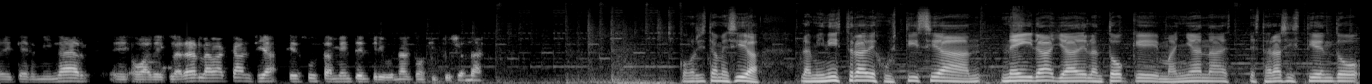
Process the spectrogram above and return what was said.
determinar eh, o a declarar la vacancia es justamente el Tribunal Constitucional. Congresista Mesía, la ministra de Justicia Neira ya adelantó que mañana estará asistiendo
